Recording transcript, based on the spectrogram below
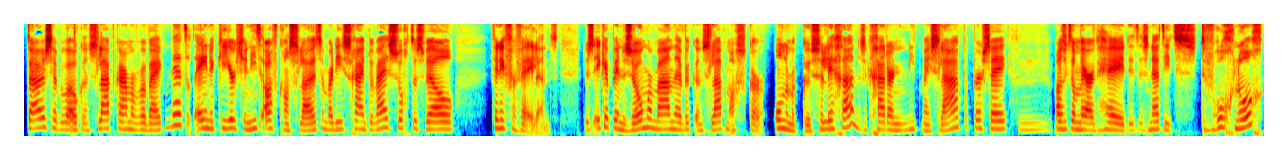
thuis hebben we ook een slaapkamer waarbij ik net dat ene kiertje niet af kan sluiten, maar die schijnt bij mij ochtends wel, vind ik vervelend. Dus ik heb in de zomermaanden heb ik een slaapmasker onder mijn kussen liggen. Dus ik ga er niet mee slapen per se. Maar als ik dan merk, hé, hey, dit is net iets te vroeg nog,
